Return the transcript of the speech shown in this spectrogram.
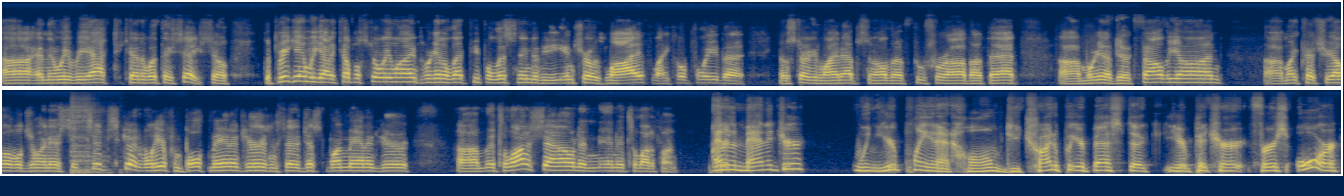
uh, and then we react to kind of what they say. So the pregame, we got a couple storylines. We're going to let people listen into the intros live, like hopefully the you know, starting lineups and all the foofara about that. Um, we're going to have Derek Falvey on. Uh, Mike Petriello will join us. It's, it's good. We'll hear from both managers instead of just one manager. Um, it's a lot of sound and, and it's a lot of fun. And the manager, when you're playing at home, do you try to put your best uh, your pitcher first, or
